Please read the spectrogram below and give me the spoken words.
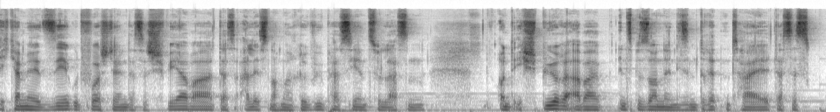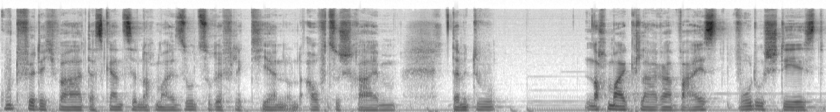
Ich kann mir sehr gut vorstellen, dass es schwer war, das alles nochmal Revue passieren zu lassen. Und ich spüre aber insbesondere in diesem dritten Teil, dass es gut für dich war, das Ganze nochmal so zu reflektieren und aufzuschreiben, damit du nochmal klarer weißt, wo du stehst,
